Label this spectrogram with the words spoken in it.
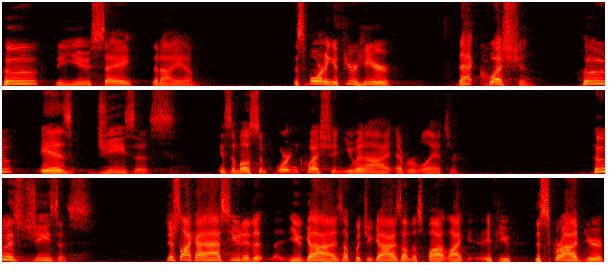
Who do you say that I am? This morning, if you're here, that question, who is Jesus, is the most important question you and I ever will answer. Who is Jesus? Just like I asked you to, you guys, I put you guys on the spot. Like if you described your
